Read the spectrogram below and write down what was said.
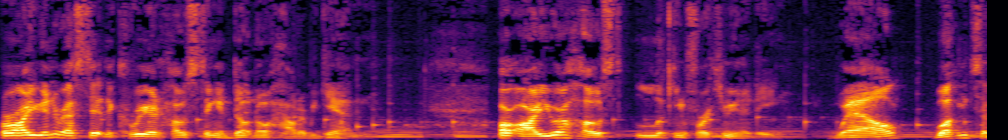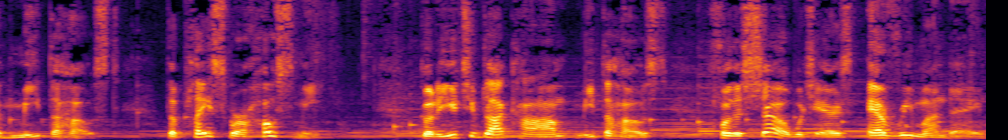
Or are you interested in a career in hosting and don't know how to begin? Or are you a host looking for a community? Well, welcome to Meet the Host, the place where hosts meet. Go to youtube.com, meet the host, for the show, which airs every Monday.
